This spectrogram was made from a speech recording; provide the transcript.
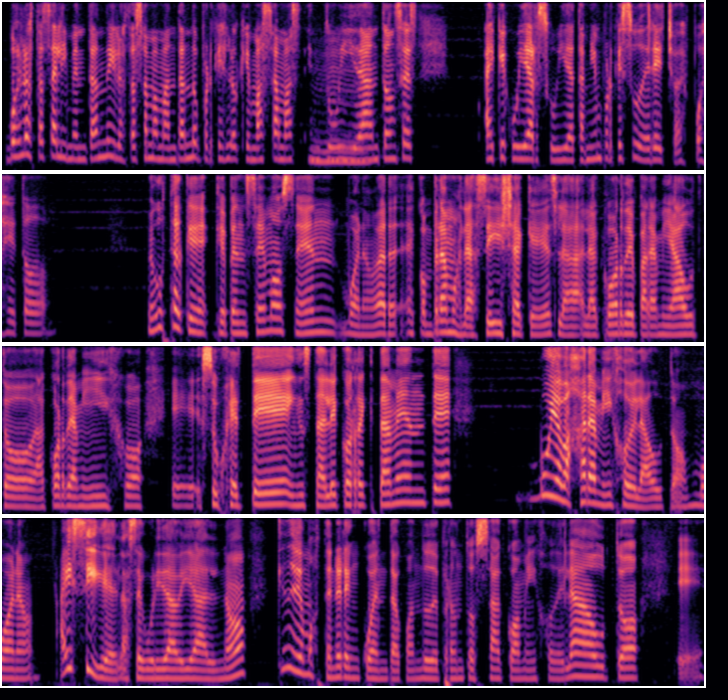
vos lo estás alimentando y lo estás amamantando porque es lo que más amas en tu mm. vida. Entonces, hay que cuidar su vida también porque es su derecho después de todo. Me gusta que, pensemos en, bueno, a ver, eh, compramos la silla que es la, acorde para mi auto, acorde a mi hijo, eh, sujeté, instalé correctamente, voy a bajar a mi hijo del auto. Bueno, ahí sigue la seguridad vial, ¿no? ¿Qué debemos tener en cuenta cuando de pronto saco a mi hijo del auto? Eh,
